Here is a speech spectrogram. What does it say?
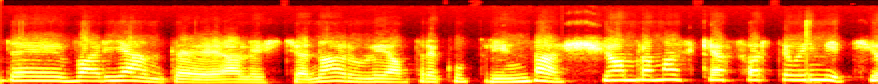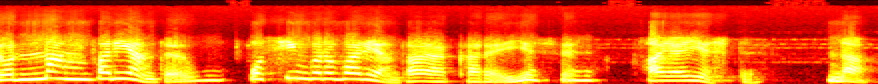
de variante ale scenariului, au trecut prin da și eu am rămas chiar foarte uimit. Eu n-am variantă, o singură variantă, aia care iese, aia este. Da.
